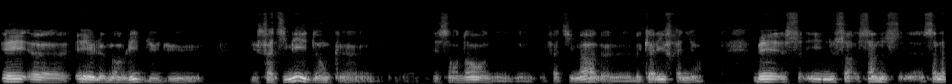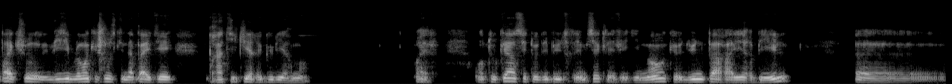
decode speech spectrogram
et, euh, et, le maulid du, du, Fatimide, donc descendant de, Fatima, le, calife régnant mais ça n'a pas visiblement quelque chose qui n'a pas été pratiqué régulièrement. Bref, en tout cas, c'est au début du XIIIe siècle, effectivement, que d'une part à Irbil, euh,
